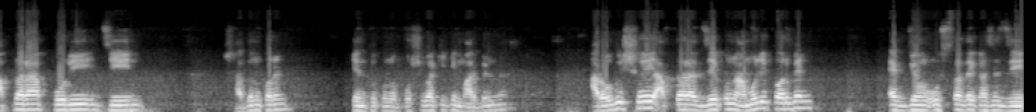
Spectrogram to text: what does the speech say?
আপনারা পরি জিন সাধন করেন, কিন্তু কোনো পশু পাখিকে মারবেন না। আর অবশ্যই আপনারা যে কোনো আমলই করবেন। একজন উস্তাদের কাছে যে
